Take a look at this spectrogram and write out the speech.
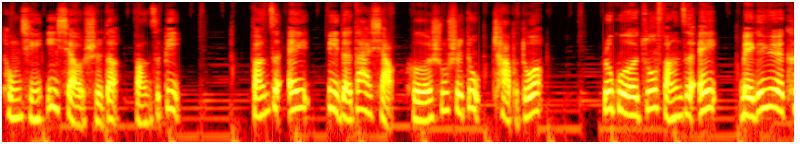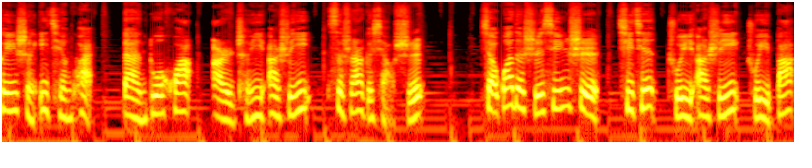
通勤一小时的房子 B。房子 A、B 的大小和舒适度差不多。如果租房子 A，每个月可以省一千块，但多花二乘以二十一，四十二个小时。小瓜的时薪是七千除以二十一除以八，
